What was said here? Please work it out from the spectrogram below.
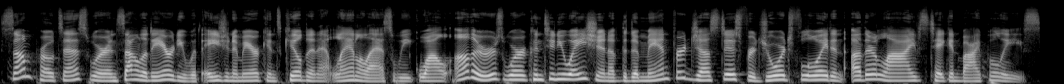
Some protests were in solidarity with Asian Americans killed in Atlanta last week, while others were a continuation of the demand for justice for George Floyd and other lives taken by police.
